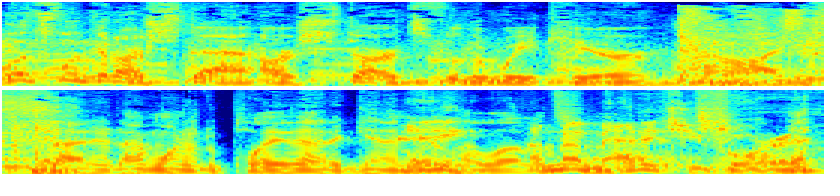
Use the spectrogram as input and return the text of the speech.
Let's look at our stat, our starts for the week here. Oh, I just decided I wanted to play that again because Hey, I love it. I'm not mad at you for it.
